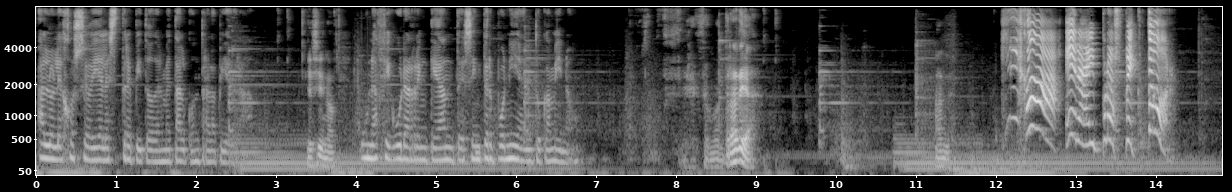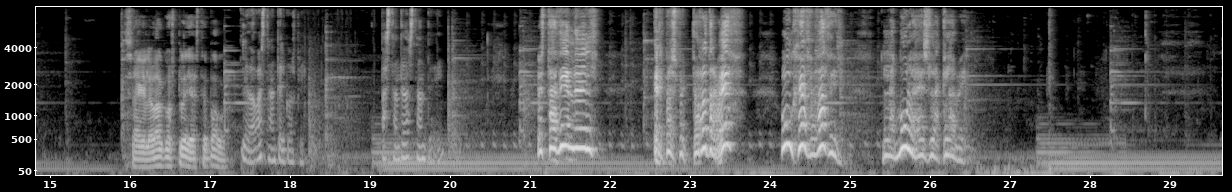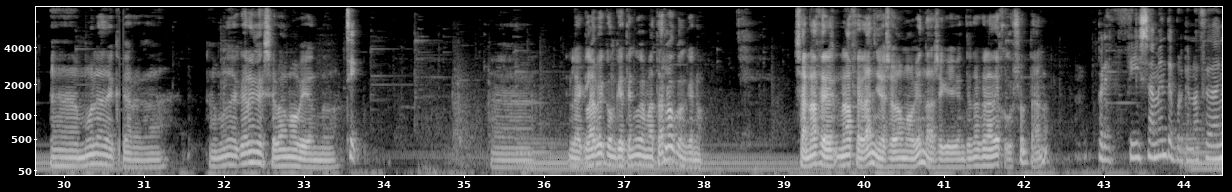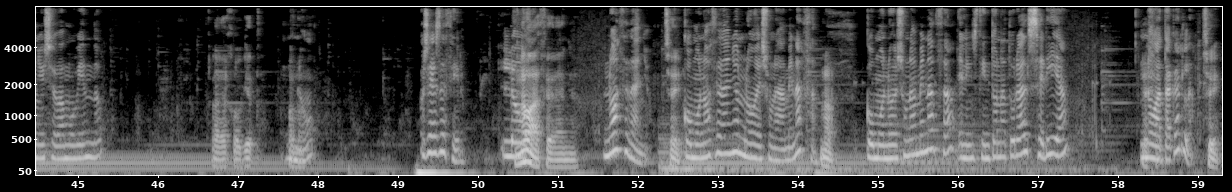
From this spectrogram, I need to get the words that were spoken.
A lo lejos se oía el estrépito del metal contra la piedra. ¿Y si no? Una figura renqueante se interponía en tu camino. Dirección contraria. Anda. ¡Era el prospector! O sea que le va el cosplay a este pavo. Le da bastante el cosplay. Bastante, bastante, ¿eh? ¿Está haciendo el. el prospector otra vez? Un jefe fácil. La mula es la clave. Eh, mula de carga. La mula de carga que se va moviendo. Sí. Eh, ¿La clave con que tengo que matarlo o con que no? O sea, no hace, no hace daño, se va moviendo, así que yo entiendo que la dejo suelta, ¿no? Precisamente porque no hace daño y se va moviendo. La dejo quieta. ¿o No. O sea, es decir, lo... No hace daño. no hace daño. Sí. Como no hace daño, no es una amenaza. No, Como no es una amenaza, el instinto natural sería no atacarla. sí.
